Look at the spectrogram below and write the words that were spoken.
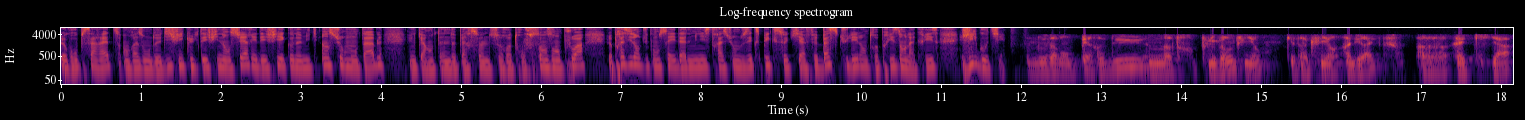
Le groupe s'arrête en raison de difficultés financières et défis économiques insurmontables. Une quarantaine de personnes se retrouvent sans emploi. Le président du conseil d'administration nous explique ce qui a fait basculer l'entreprise dans la crise. Gilles Gauthier. Nous avons perdu notre plus grand client, qui est un client indirect, euh, et qui a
